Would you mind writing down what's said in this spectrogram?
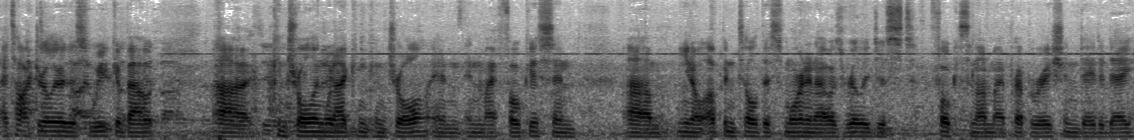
I talked earlier this week about uh, controlling what I can control and, and my focus. And, um, you know, up until this morning, I was really just focusing on my preparation day to day.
